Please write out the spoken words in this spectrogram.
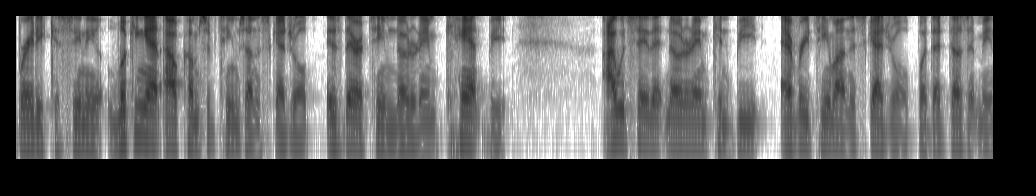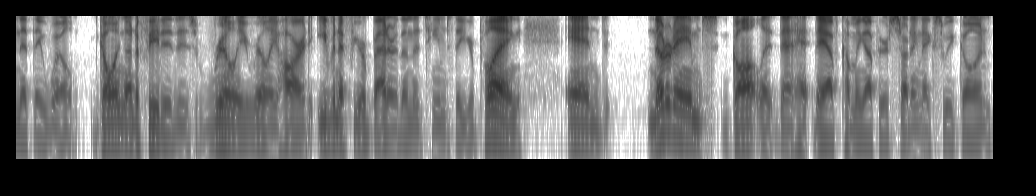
Brady Cassini. Looking at outcomes of teams on the schedule, is there a team Notre Dame can't beat? I would say that Notre Dame can beat every team on the schedule, but that doesn't mean that they will. Going undefeated is really, really hard, even if you're better than the teams that you're playing. And Notre Dame's gauntlet that they have coming up here starting next week, going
